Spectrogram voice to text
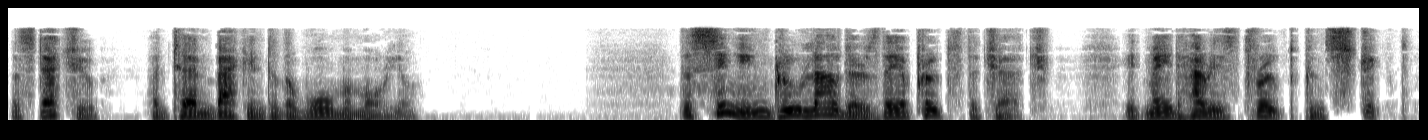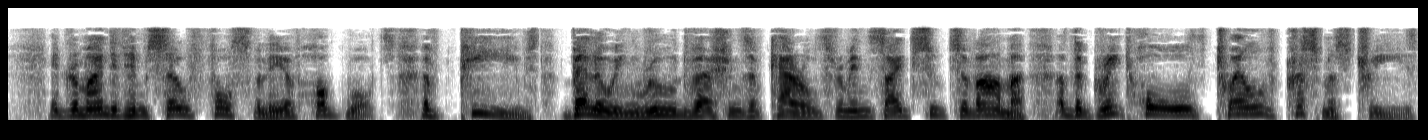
The statue had turned back into the war memorial. The singing grew louder as they approached the church. It made Harry's throat constrict. It reminded him so forcefully of Hogwarts, of Peeves bellowing rude versions of carols from inside suits of armour, of the great hall's twelve Christmas trees,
